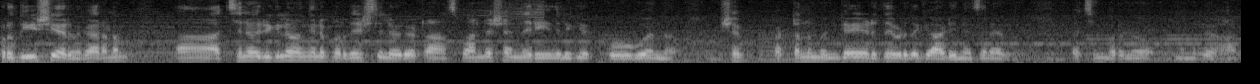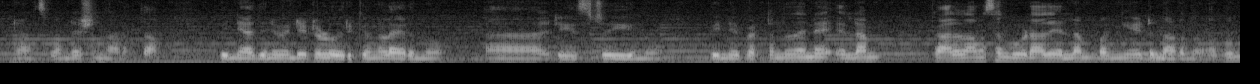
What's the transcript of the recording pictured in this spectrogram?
പ്രതീക്ഷയായിരുന്നു. കാരണം അച്ഛനെ ഒരിക്കലും അങ്ങനെ പ്രതീക്ഷിച്ചില്ല. ഒരു ട്രാൻസ്പ്ലാന്റേഷൻ എന്ന രീതിയിലേക്ക് പോകുമെന്ന്. പക്ഷെ പെട്ടെന്ന് മുൻകൈ എടുത്ത് ഇവിടുത്തെ ഗാർഡിയൻ അച്ഛനായിരുന്നു അച്ഛൻ പറഞ്ഞു നമുക്ക് ട്രാൻസ്പ്ലാന്റേഷൻ നടത്താം. പിന്നെ അതിന് വേണ്ടിയിട്ടുള്ള ഒരുക്കങ്ങളായിരുന്നു രജിസ്റ്റർ ചെയ്യുന്നു. പിന്നെ പെട്ടെന്ന് തന്നെ എല്ലാം കാലതാമസം കൂടാതെ എല്ലാം ഭംഗിയായിട്ട് നടന്നു. അപ്പം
